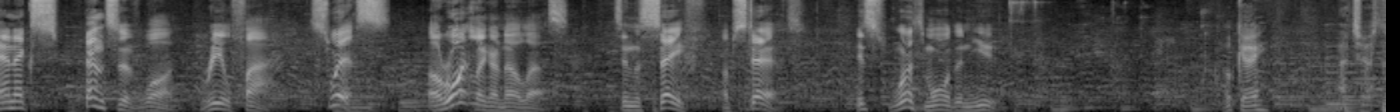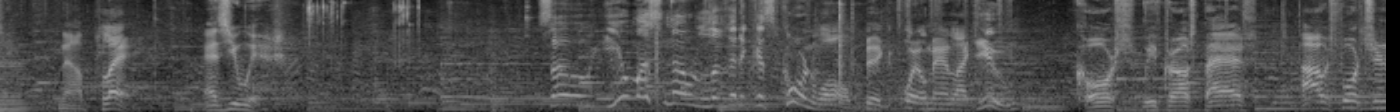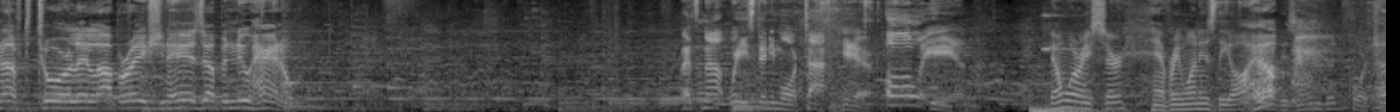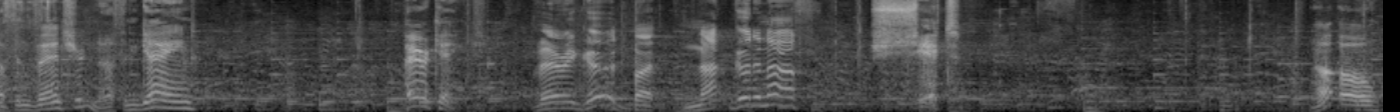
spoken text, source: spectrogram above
An expensive one. Real fine. Swiss. A Reutlinger, no less. It's in the safe upstairs. It's worth more than you. Okay. I trust you. Now play. As you wish. So, you must know Leviticus Cornwall, big oil man like you. Of course, we've crossed paths. I was fortunate enough to tour a little operation heads up in New Hanover. Let's not waste any more time here. All in. Don't worry, sir. Everyone is the author Well, of his own good fortune. Nothing ventured, nothing gained. Pair of kings. Very good, but not good enough. Shit. Uh-oh.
